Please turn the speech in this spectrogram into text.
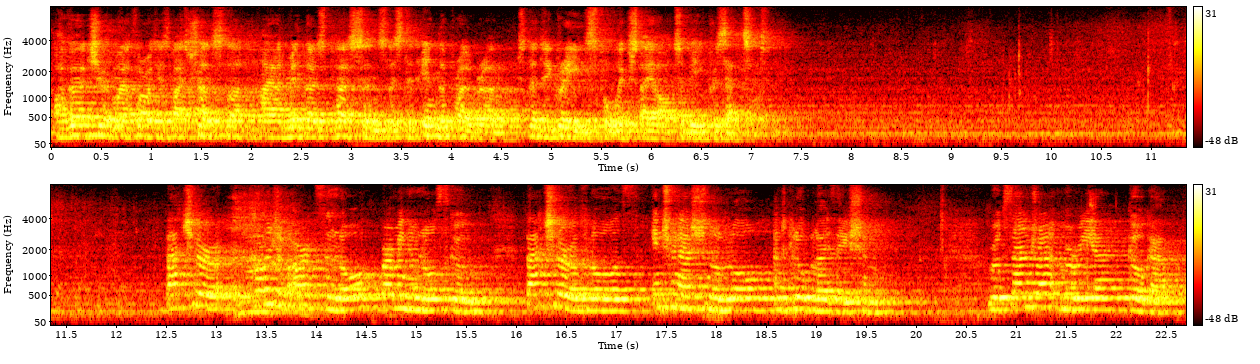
By virtue of my authority as Vice-Chancellor, I admit those persons listed in the programme to the degrees for which they are to be presented. Bachelor, College of Arts Law, Birmingham Law School. Bachelor of Laws, International Law and Globalization. Roxandra Maria Goga.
